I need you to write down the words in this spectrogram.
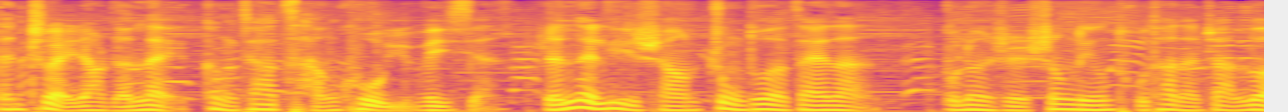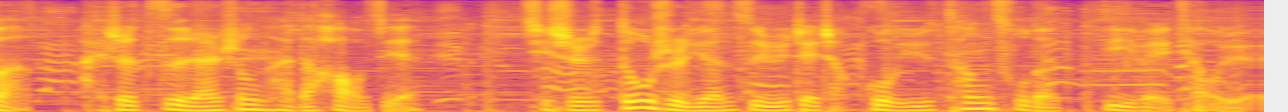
但这也让人类更加残酷与危险。人类历史上众多的灾难，不论是生灵涂炭的战乱，还是自然生态的浩劫，其实都是源自于这场过于仓促的地位跳跃。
